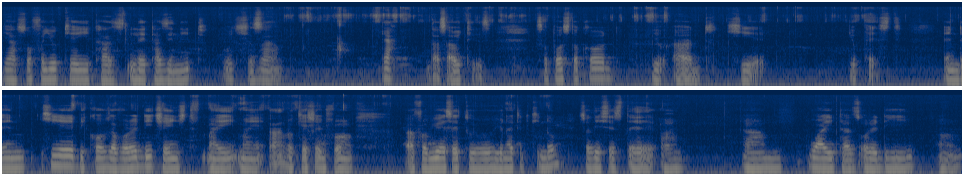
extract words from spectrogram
Yeah so for UK it has letters in it which is uh, yeah that's how it is. So postal code you add here you paste. And then here because I've already changed my my uh, location from uh, from USA to United Kingdom so this is the um, um, why it has already um,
